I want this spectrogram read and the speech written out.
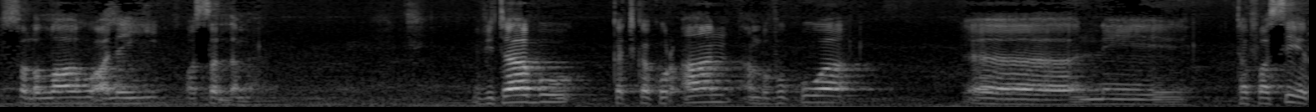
sallallahu alayhi wasallam vitabu katika Qur'an ambavyo kuwa uh, ni tafasir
